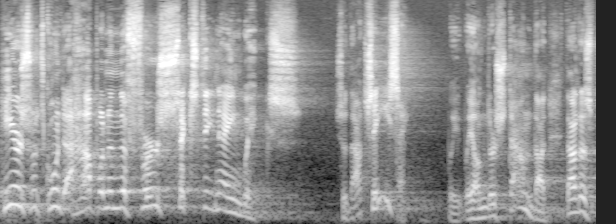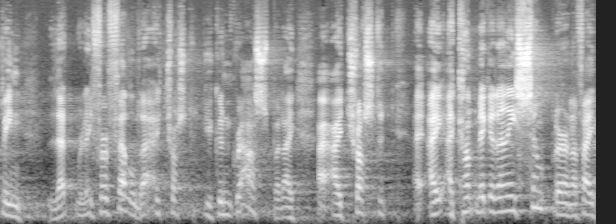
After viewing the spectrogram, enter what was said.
here's what's going to happen in the first 69 weeks. So that's easy. We, we understand that. That has been literally fulfilled. I trust you can grasp it. I, I, I trust it. I, I can't make it any simpler. And if, I,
